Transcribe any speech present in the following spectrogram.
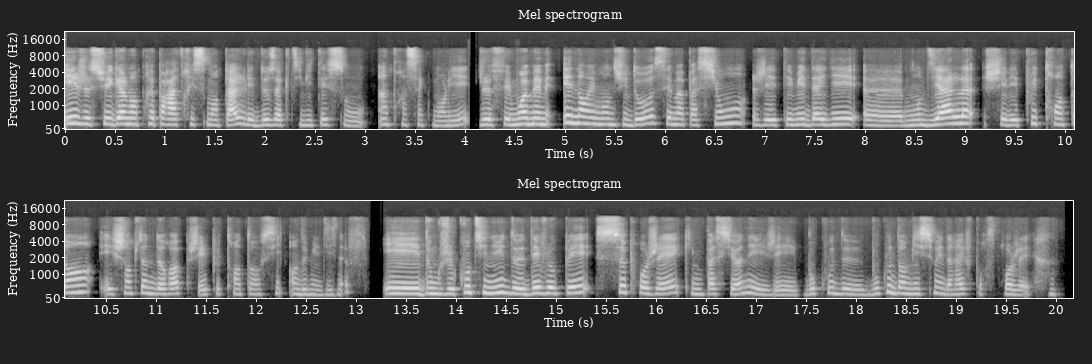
Et je suis également préparatrice mentale. Les deux activités sont intrinsèquement liées. Je fais moi-même énormément de judo, c'est ma passion. J'ai été médaillée euh, mondiale chez les plus de 30 ans et championne d'Europe chez les plus de 30 ans aussi en 2019. Et donc je continue de développer ce projet qui me passionne et j'ai beaucoup de beaucoup d'ambition et de rêves pour ce projet.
